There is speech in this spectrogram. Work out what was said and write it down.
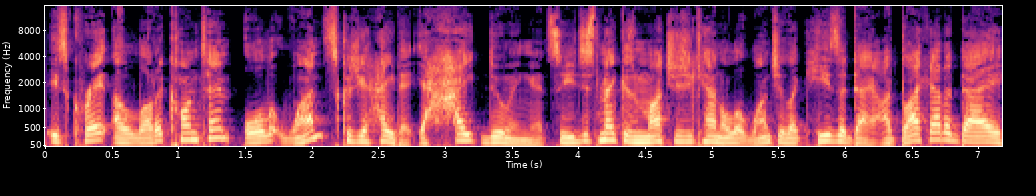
is create a lot of content all at once because you hate it. You hate doing it. So you just make as much as you can all at once. You're like, here's a day. I black out a day.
